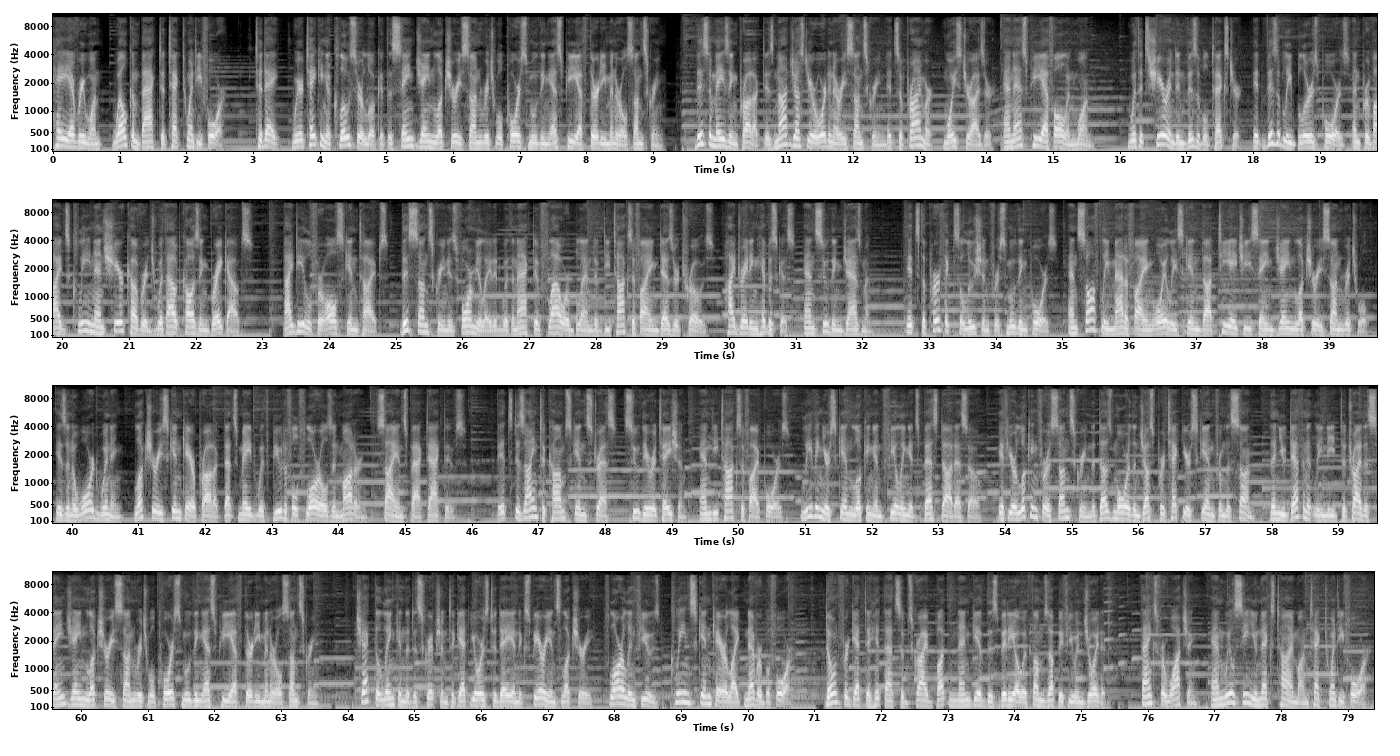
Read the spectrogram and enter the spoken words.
Hey everyone, welcome back to Tech24. Today, we're taking a closer look at the St. Jane Luxury Sun Ritual Pore Smoothing SPF 30 Mineral Sunscreen. This amazing product is not just your ordinary sunscreen, it's a primer, moisturizer, and SPF all-in-one. With its sheer and invisible texture, it visibly blurs pores and provides clean and sheer coverage without causing breakouts. Ideal for all skin types, this sunscreen is formulated with an active flower blend of detoxifying desert rose, hydrating hibiscus, and soothing jasmine. It's the perfect solution for smoothing pores and softly mattifying oily skin. The St. Jane Luxury Sun Ritual is an award-winning luxury skincare product that's made with beautiful florals and modern, science-backed actives. It's designed to calm skin stress, soothe irritation, and detoxify pores, leaving your skin looking and feeling its best. So, if you're looking for a sunscreen that does more than just protect your skin from the sun, then you definitely need to try the St. Jane Luxury Sun Ritual Pore Smoothing SPF 30 Mineral Sunscreen. Check the link in the description to get yours today and experience luxury, floral-infused, clean skincare like never before. Don't forget to hit that subscribe button and give this video a thumbs up if you enjoyed it. Thanks for watching, and we'll see you next time on Tech24.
